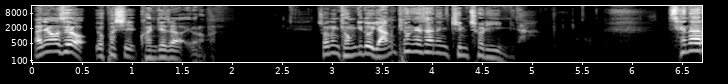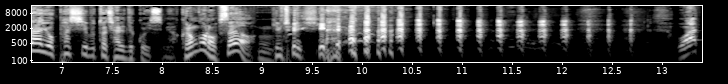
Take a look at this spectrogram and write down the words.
안녕하세요. 요파씨 관계자 여러분. 저는 경기도 양평에 사는 김철희입니다. 새나라 요파씨부터 잘 듣고 있으며 그런 건 없어요. 음. 김철희 씨. What?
